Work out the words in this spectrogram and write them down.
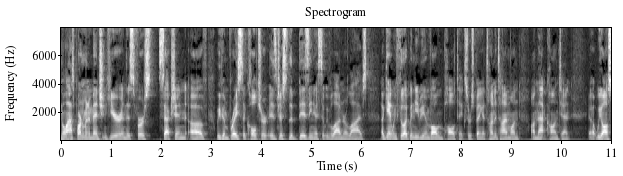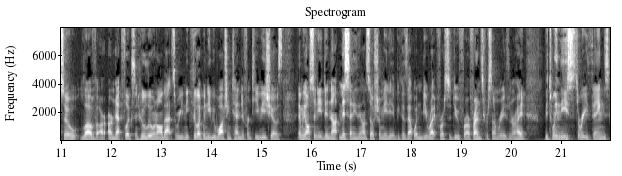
And the last part I'm going to mention here in this first section of we've embraced the culture is just the busyness that we've allowed in our lives. Again, we feel like we need to be involved in politics. We're spending a ton of time on, on that content. Uh, we also love our, our, Netflix and Hulu and all that, so we need, feel like we need to be watching 10 different TV shows. And we also need to not miss anything on social media because that wouldn't be right for us to do for our friends for some reason, right? Between these three things,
